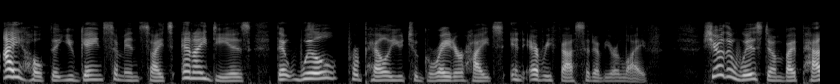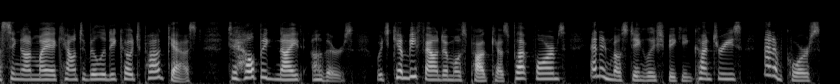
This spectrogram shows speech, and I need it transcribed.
I hope that you gain some insights and ideas that will propel you to greater heights in every facet of your life. Share the wisdom by passing on my Accountability Coach podcast to help ignite others, which can be found on most podcast platforms and in most English speaking countries, and of course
